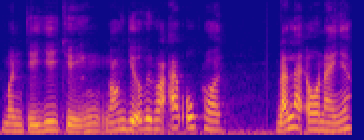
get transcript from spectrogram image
mình chỉ di chuyển ngón giữa với ngón áp út thôi. Đánh lại ô này nhé.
